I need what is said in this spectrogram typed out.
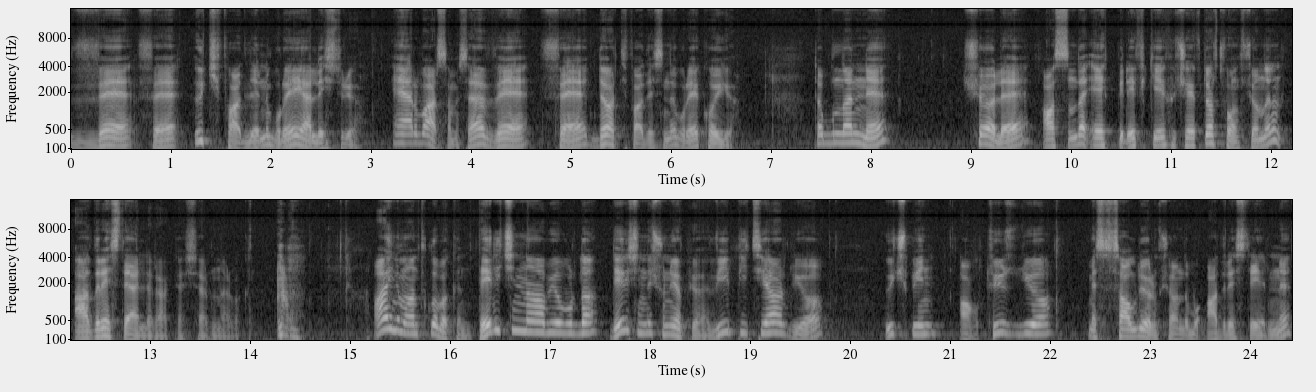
VF3 ifadelerini buraya yerleştiriyor. Eğer varsa mesela VF4 ifadesini de buraya koyuyor. Tabi bunlar ne? Şöyle aslında F1, F2, F3, F4 fonksiyonların adres değerleri arkadaşlar bunlar bakın. Aynı mantıkla bakın. Der için ne yapıyor burada? Der için de şunu yapıyor. VPTR diyor. 3600 diyor. Mesela sallıyorum şu anda bu adres değerini.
